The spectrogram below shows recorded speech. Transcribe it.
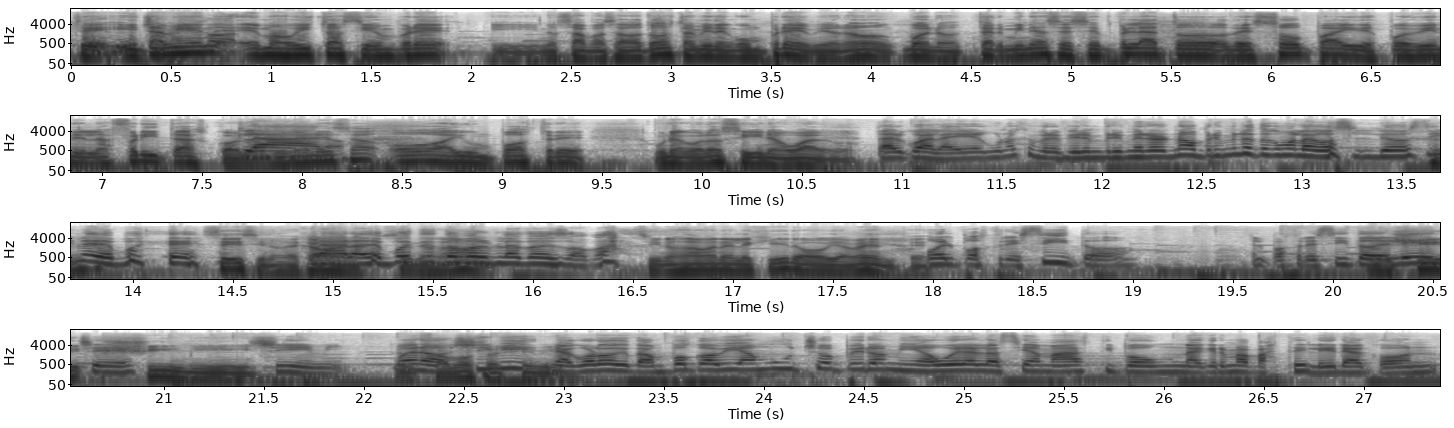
Sí, y también mejor. hemos visto siempre, y nos ha pasado a todos, también algún premio, ¿no? Bueno, terminás ese plato de sopa y después vienen las fritas con la Claro. milanesa o hay un postre, una golosina o algo. Tal cual, hay algunos que prefieren primero, no, primero te como la golosina y después... Sí, si nos dejaban. claro, después si te tomo el plato de sopa. Si nos daban a elegir, obviamente. O el postrecito, el postrecito de El leche. Jimmy. Jimmy. Bueno, Jimmy. me acuerdo que tampoco había mucho, pero mi abuela lo hacía más tipo una crema pastelera con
